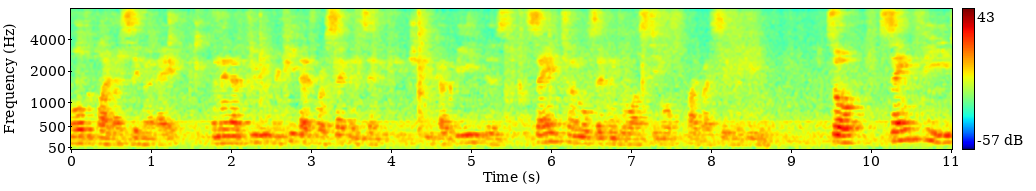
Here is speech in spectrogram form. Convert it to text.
multiplied by sigma A. And then I repeat that for a second centrifuge. B is the same terminal settling velocity multiplied by sigma B. So same feed,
